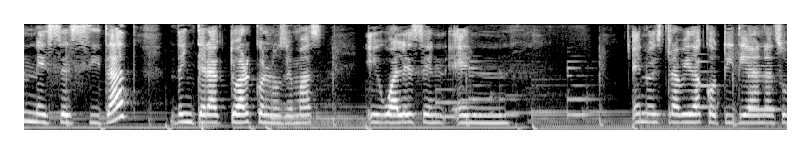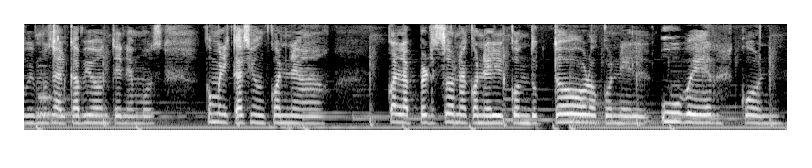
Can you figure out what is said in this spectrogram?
necesidad de interactuar con los demás iguales en, en, en nuestra vida cotidiana. Subimos al camión, tenemos comunicación con la, con la persona, con el conductor o con el Uber, con,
